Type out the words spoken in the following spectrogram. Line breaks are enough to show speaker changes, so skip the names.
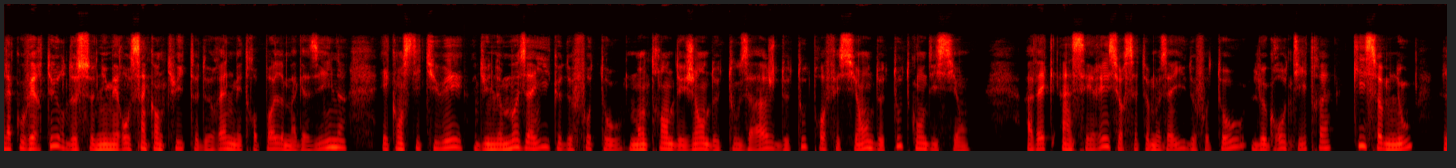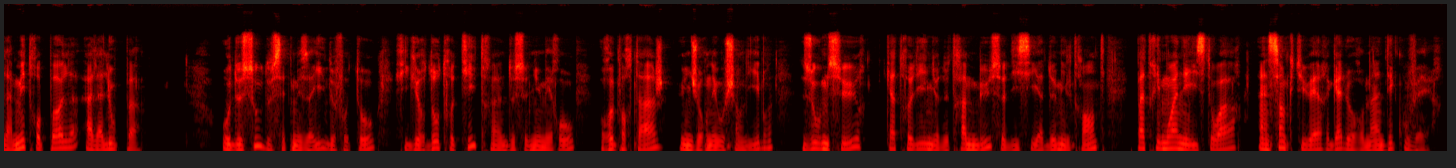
La couverture de ce numéro 58 de Rennes Métropole Magazine est constituée d'une mosaïque de photos montrant des gens de tous âges, de toutes professions, de toutes conditions, avec inséré sur cette mosaïque de photos le gros titre Qui sommes-nous? La métropole à la loupe. Au-dessous de cette mosaïque de photos figurent d'autres titres de ce numéro. Reportage, une journée au champ libre, Zoom sur, quatre lignes de trambus d'ici à 2030, Patrimoine et histoire, un sanctuaire gallo-romain découvert.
